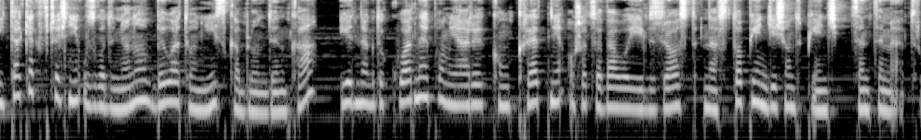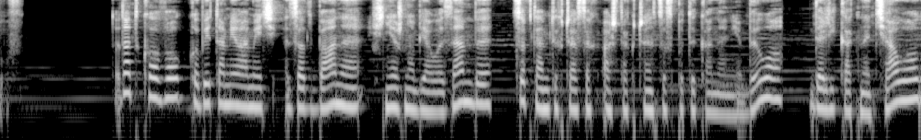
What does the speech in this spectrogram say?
I tak jak wcześniej uzgodniono, była to niska blondynka, jednak dokładne pomiary konkretnie oszacowały jej wzrost na 155 cm. Dodatkowo kobieta miała mieć zadbane, śnieżno-białe zęby, co w tamtych czasach aż tak często spotykane nie było, delikatne ciało,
